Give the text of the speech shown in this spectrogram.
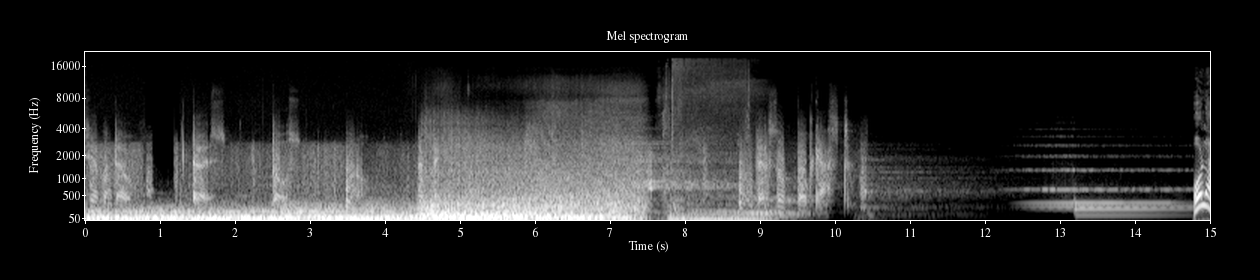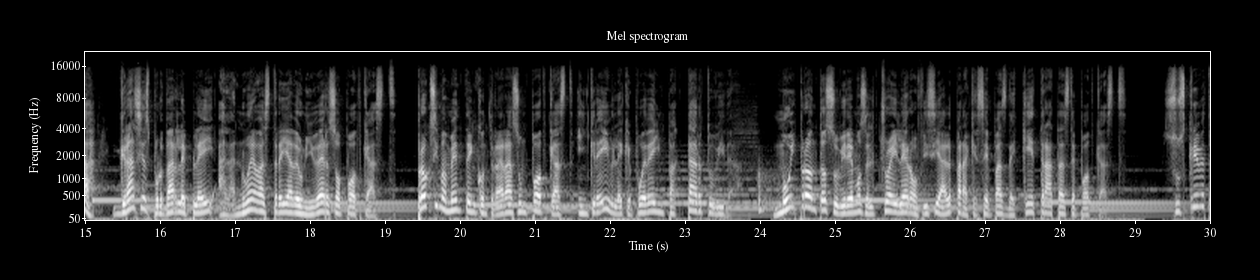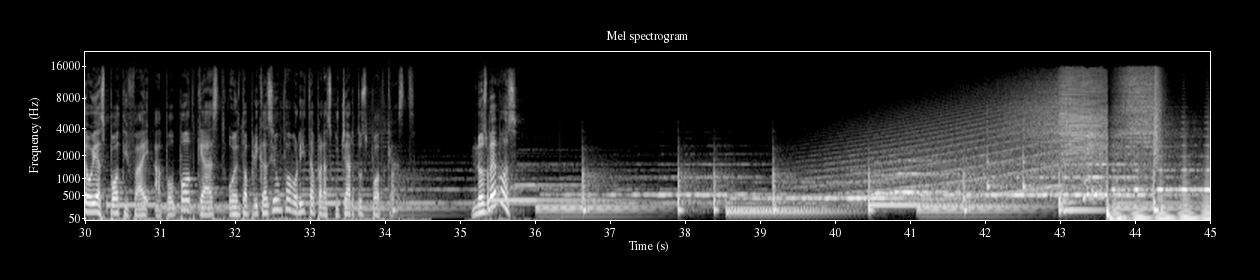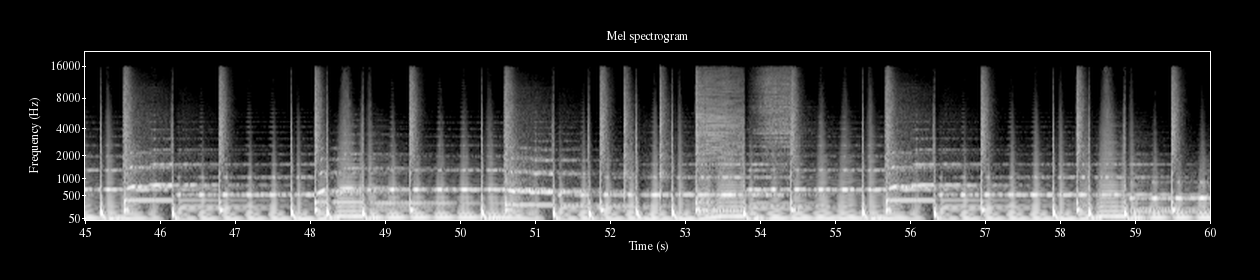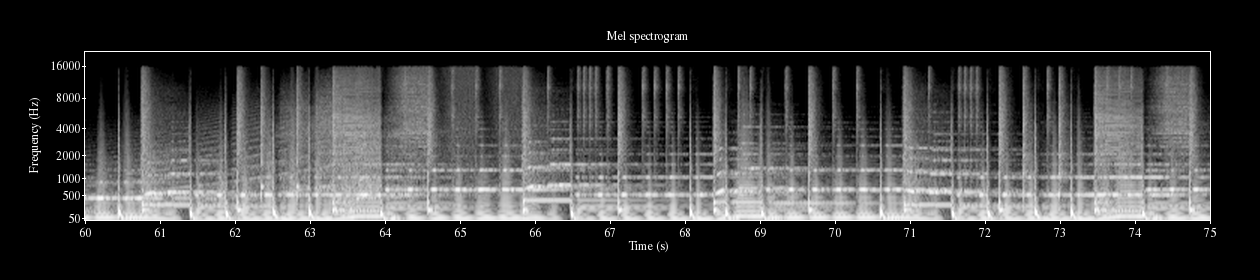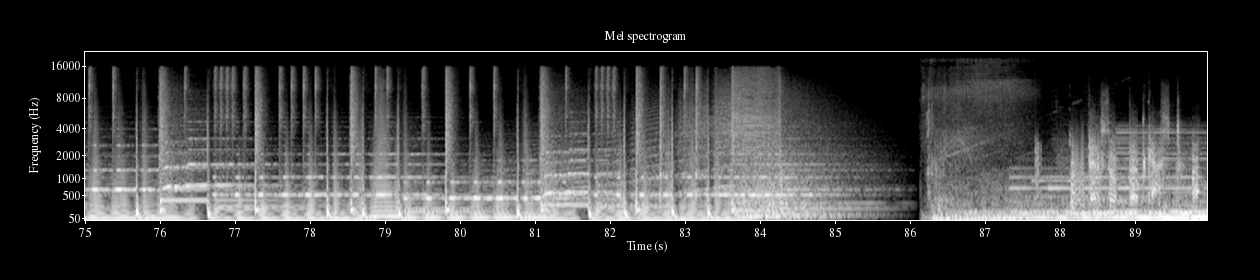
Inicia el conteo. 3, 2, 1. Despegue. Universo Podcast. Hola, gracias por darle play a la nueva estrella de Universo Podcast. Próximamente encontrarás un podcast increíble que puede impactar tu vida. Muy pronto subiremos el trailer oficial para que sepas de qué trata este podcast. Suscríbete hoy a Spotify, Apple Podcast o en tu aplicación favorita para escuchar tus podcasts. ¡Nos vemos! Exo Podcast.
